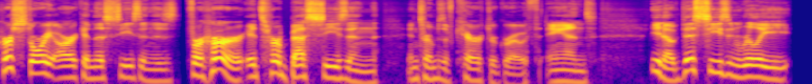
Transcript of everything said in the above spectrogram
her story arc in this season is for her, it's her best season in terms of character growth. And you know, this season really,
